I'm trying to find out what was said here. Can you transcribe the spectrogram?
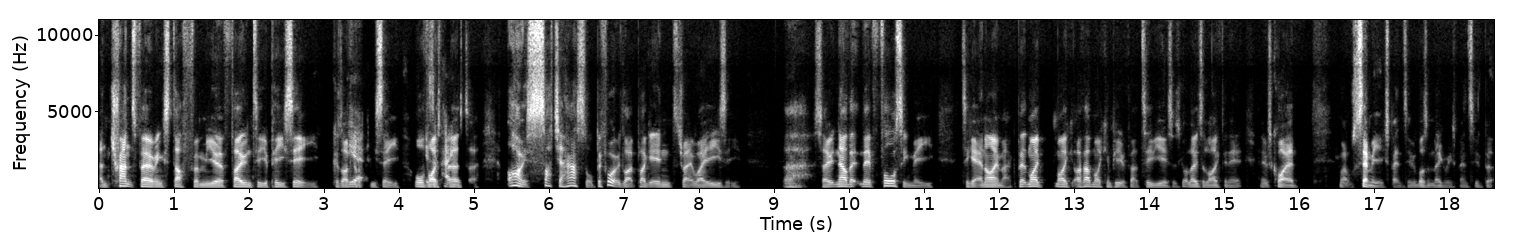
And transferring stuff from your phone to your PC because I've Yeah. got a PC or It's vice versa. Oh, it's such a hassle. Before it was like plug it in straight away, easy. Ugh. so now that they're forcing me to get an iMac, but my my I've had my computer for about two years. So it's got loads of life in it, and it was quite a well semi expensive. It wasn't mega expensive, but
